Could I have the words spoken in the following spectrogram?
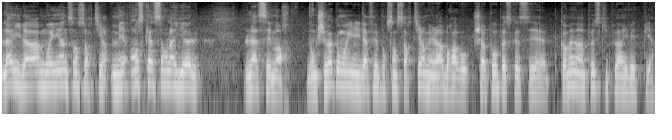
là, il a moyen de s'en sortir. Mais en se cassant la gueule, là, c'est mort. Donc je sais pas comment il a fait pour s'en sortir, mais là, bravo, chapeau, parce que c'est quand même un peu ce qui peut arriver de pire.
